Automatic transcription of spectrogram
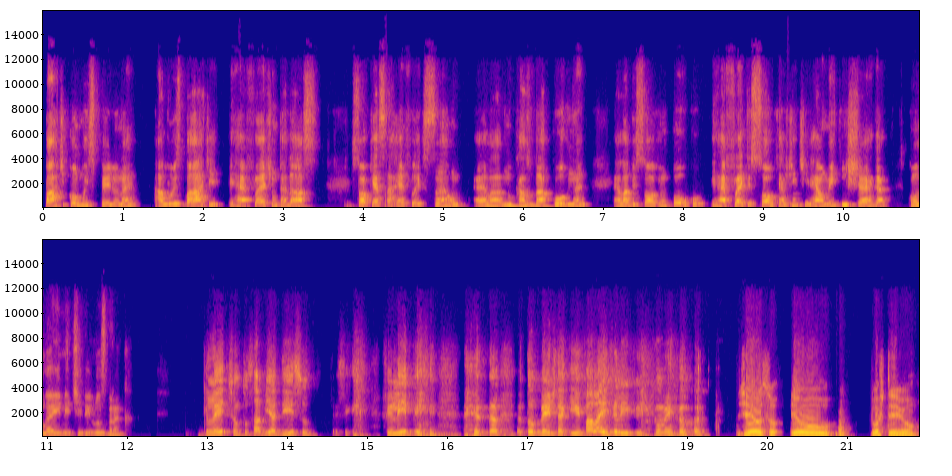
parte como um espelho, né? A luz bate e reflete um pedaço. Só que essa reflexão, ela, no caso da cor, né? Ela absorve um pouco e reflete só o que a gente realmente enxerga quando é emitido em luz branca. Gleidson, tu sabia disso? Esse... Felipe, eu tô besta aqui. Fala aí, Felipe. Como é Gelson, eu gostei, viu?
